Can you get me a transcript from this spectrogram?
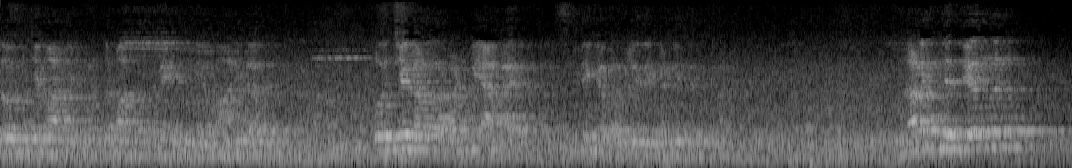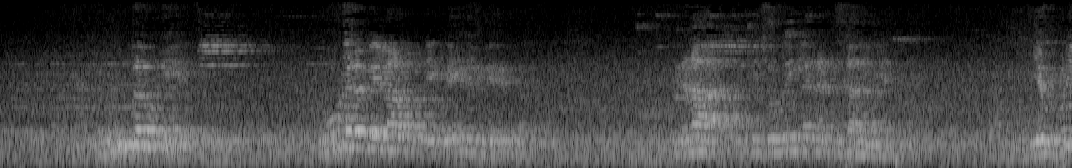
தௌத்திய மாற்றை பொறுத்த மாத்திரத்திலே என்னுடைய மாநில பொதுச் செயலாளர் வன்மையாக சிந்திக்க அவர்கள் இதை கண்டித்திருக்கிறார் அதனால் இந்த தேர்தல் உங்களுடைய ஊடகவியலாளருடைய கைகளுக்கு இருக்கிறது. என்னடா இப்படி சொல்றீங்களே நினைச்சிடாதீங்க எப்படி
